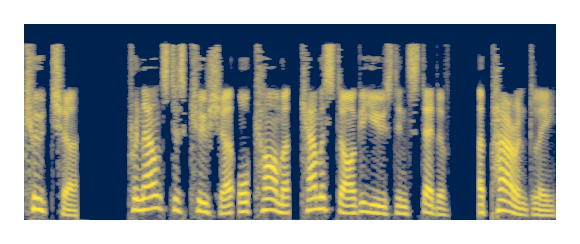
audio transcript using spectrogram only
kucha Pronounced as Kusha or Kama, Kamastaga used instead of apparently.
